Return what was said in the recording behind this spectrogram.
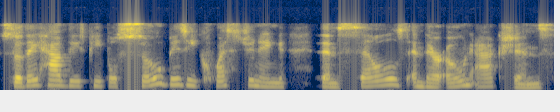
So they have these people so busy questioning themselves and their own actions,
